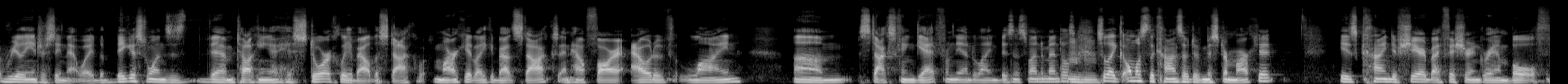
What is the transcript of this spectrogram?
really interesting that way. The biggest ones is them talking historically about the stock market, like about stocks and how far out of line um, stocks can get from the underlying business fundamentals. So, like almost the concept of Mr. Market is kind of shared by Fisher and Graham both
